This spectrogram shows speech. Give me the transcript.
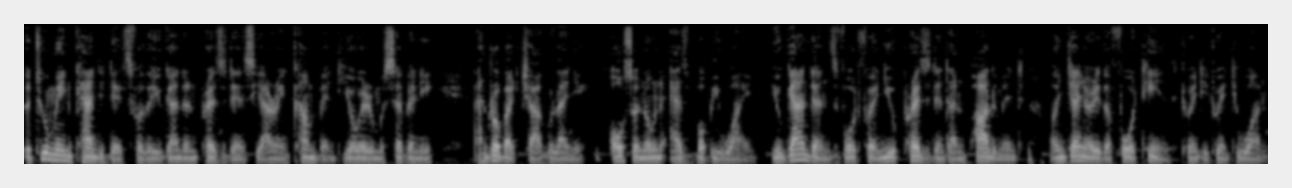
The two main candidates for the Ugandan presidency are incumbent Yoweri Museveni and Robert Kyagulanyi, also known as Bobi Wine. Ugandans vote for a new president and parliament on January the 14th, 2021.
